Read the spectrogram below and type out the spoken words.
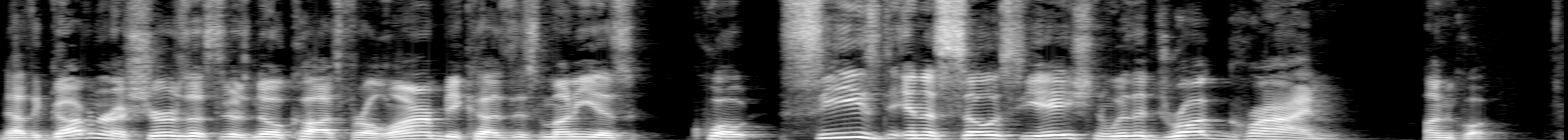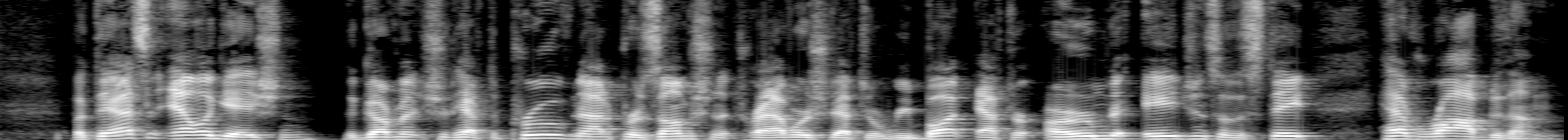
Now, the governor assures us there's no cause for alarm because this money is, quote, seized in association with a drug crime, unquote. But that's an allegation the government should have to prove, not a presumption that travelers should have to rebut after armed agents of the state have robbed them.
